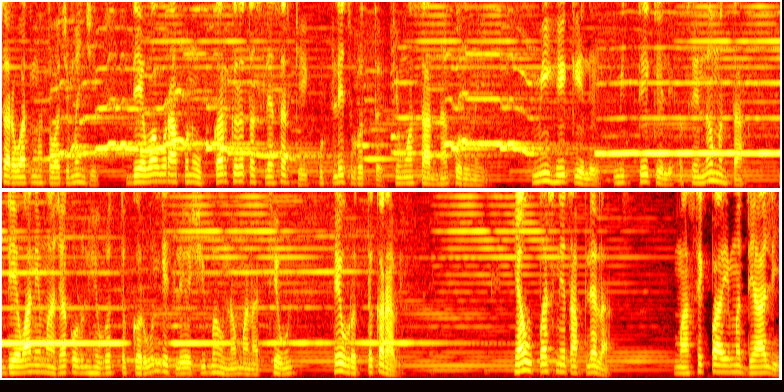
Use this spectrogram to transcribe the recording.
सर्वात महत्त्वाचे म्हणजे देवावर आपण उपकार करत असल्यासारखे कुठलेच व्रत किंवा साधना करू नये. मी हे केले मी ते केले असे न म्हणता देवाने माझ्याकडून हे व्रत करून घेतले अशी भावना मनात ठेवून हे व्रत करावे. ह्या उपासनेत आपल्याला मासिक पाळीमध्ये आली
